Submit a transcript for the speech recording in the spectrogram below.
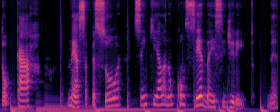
tocar nessa pessoa sem que ela não conceda esse direito, né?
